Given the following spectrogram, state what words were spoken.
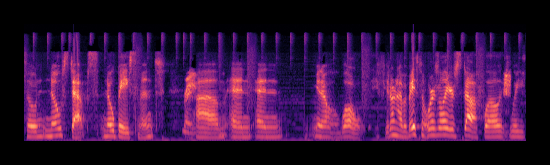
So no steps, no basement, right? Um, and and you know, well, if you don't have a basement, where's all your stuff? Well, we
